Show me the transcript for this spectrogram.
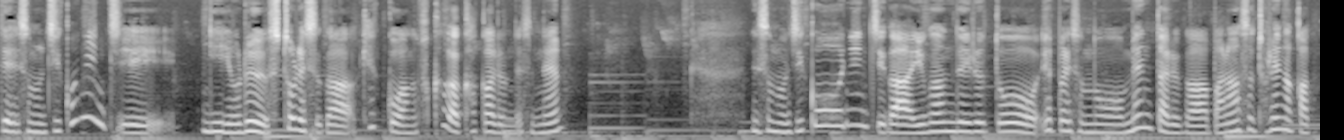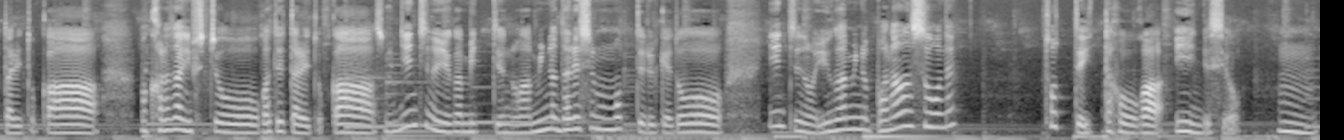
でその自己認知によるストレスが結構あの負荷がかかるんですね。でその自己認知が歪んでいるとやっぱりそのメンタルがバランス取れなかったりとか、まあ、体に不調が出たりとかその認知の歪みっていうのはみんな誰しも持ってるけど認知の歪みのバランスをね取っていった方がいいんですよ。うん、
